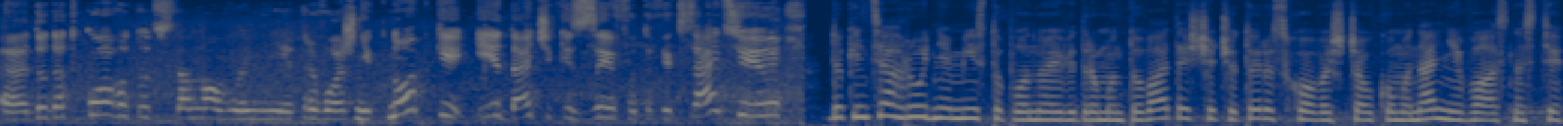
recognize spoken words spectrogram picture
Е, додатково тут встановлені тривожні кнопки і датчики з фотофіксацією. До кінця грудня місто планує відремонтувати ще чотири сховища у комунальній власності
